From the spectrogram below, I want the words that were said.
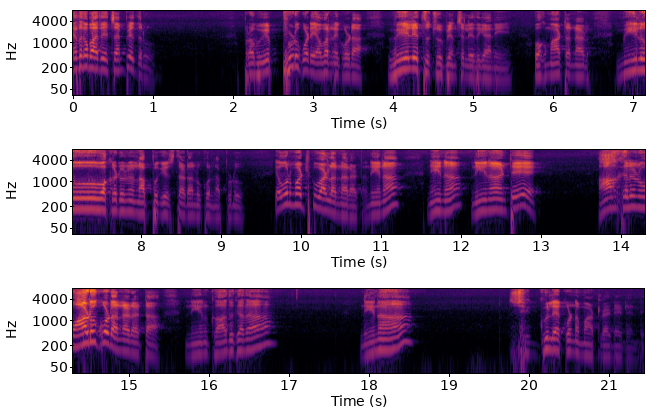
చెదగబాదే చంపేదరు ప్రభు ఎప్పుడు కూడా ఎవరిని కూడా వేలెత్తు చూపించలేదు కానీ ఒక మాట అన్నాడు మీలో ఒకడు నన్ను అప్పగిస్తాడు అనుకున్నప్పుడు ఎవరు మట్టుకు వాళ్ళు అన్నారట? నేనా? నేనా? నేనా అంటే ఆకలిని వాడు కూడా అన్నాడట. నేను కాదు కదా? నేనా? సిగ్గు లేకుండా మాట్లాడాడండి.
